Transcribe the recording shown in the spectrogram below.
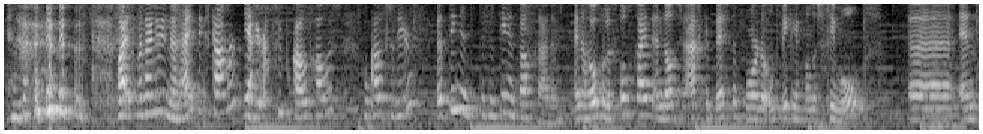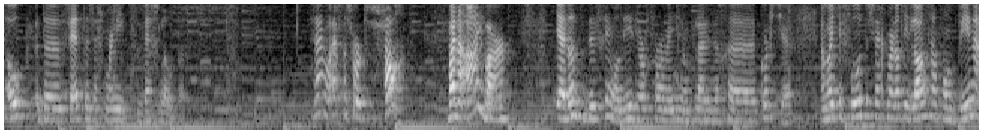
Maar we zijn nu in de rijpingskamer. Het Ja. is hier echt super koud trouwens. Hoe koud is het hier? Eh, 10 en- tussen de 10 en 12 graden. En een hoge luchtvochtigheid. En dat is eigenlijk het beste voor de ontwikkeling van de schimmel. Eh, en ook de vetten zeg maar niet weglopen. Die zijn wel echt een soort zacht. Bijna aaibaar. Ja, dat is de schimmel. Die zorgt voor een beetje een pluizig eh, korstje. En wat je voelt is zeg maar dat hij langzaam van binnen,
